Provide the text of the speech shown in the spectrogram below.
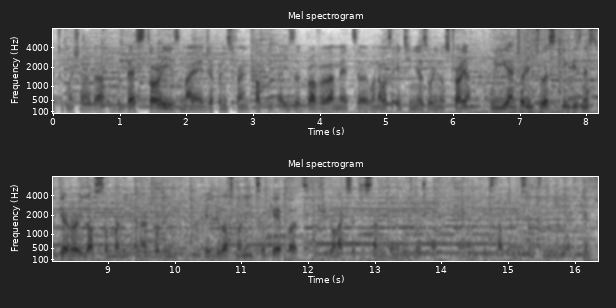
I took my Shahada. The best story is my Japanese friend Koki. Uh, he's a brother I met uh, when I was 18 years old in Australia. We entered into a scheme business together. He lost some money and I told him, okay, you lost money, it's okay, but if you don't accept Islam, you're going to lose much more. And he started to listen to me and he came to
